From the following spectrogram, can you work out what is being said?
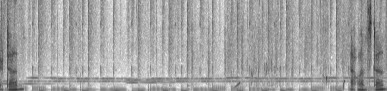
Are done. That one's done.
